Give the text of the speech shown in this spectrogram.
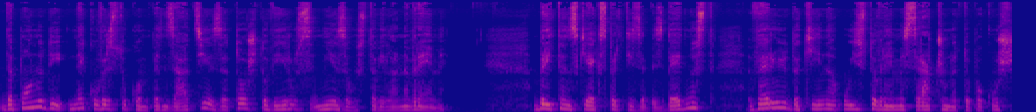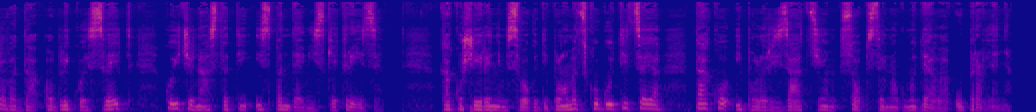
da ponudi neku vrstu kompenzacije za to što virus nije zaustavila na vreme – Britanski eksperti za bezbednost veruju da Kina u isto vreme sračunato pokušava da oblikuje svet koji će nastati iz pandemijske krize kako širenjem svog diplomatskog uticaja, tako i polarizacijom sobstvenog modela upravljanja.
